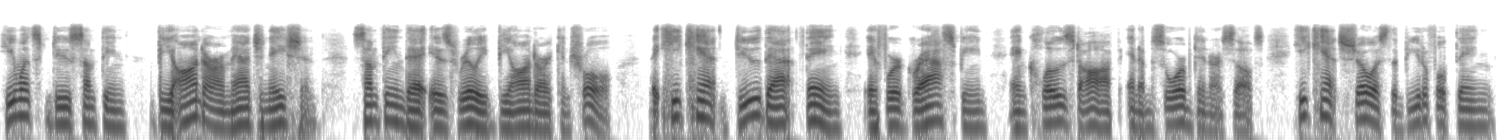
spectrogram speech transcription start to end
He wants to do something beyond our imagination something that is really beyond our control. But he can't do that thing if we're grasping and closed off and absorbed in ourselves. He can't show us the beautiful thing,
